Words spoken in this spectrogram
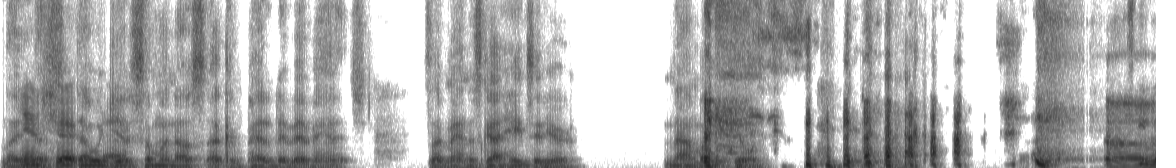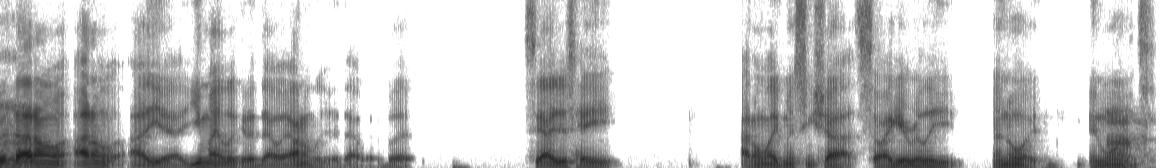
Like that would give someone else a competitive advantage. It's like, man, this guy hates it here. Now I'm about to kill him. see, but I don't, I don't, I, yeah, you might look at it that way. I don't look at it that way, but see, I just hate, I don't like missing shots, so I get really annoyed in uh, ones.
